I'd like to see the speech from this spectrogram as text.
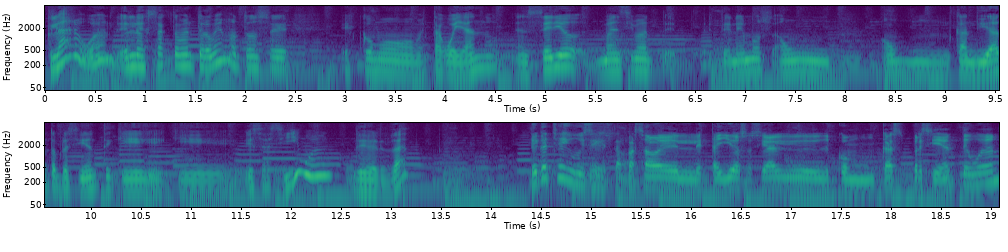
Claro, weón, es exactamente lo mismo. Entonces, es como me está huellando. En serio, más encima te- tenemos a un, a un candidato a presidente que, que es así, weón, de verdad. ¿Te cachai que hubiese Sí, está- pasado el estallido social con un cast presidente, weón?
